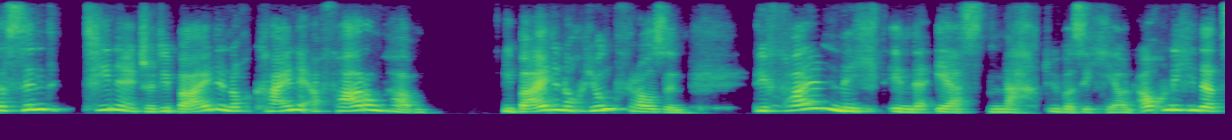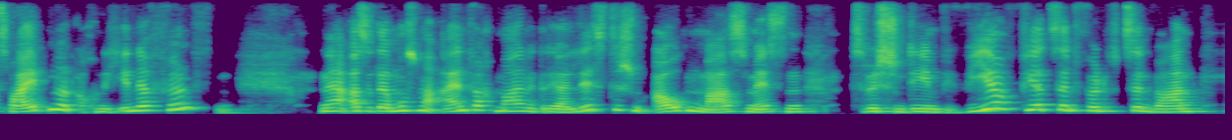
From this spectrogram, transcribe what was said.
Das sind Teenager, die beide noch keine Erfahrung haben, die beide noch Jungfrau sind. Die fallen nicht in der ersten Nacht über sich her und auch nicht in der zweiten und auch nicht in der fünften. Na, also da muss man einfach mal mit realistischem Augenmaß messen zwischen dem, wie wir 14, 15 waren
